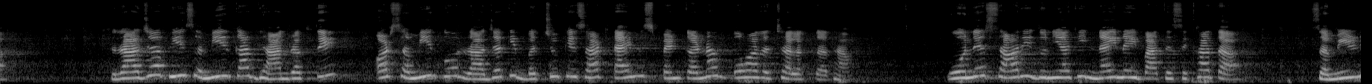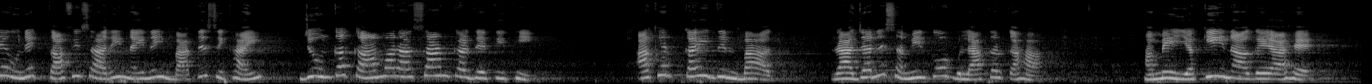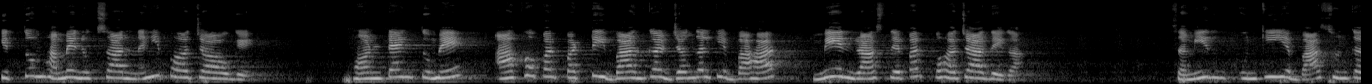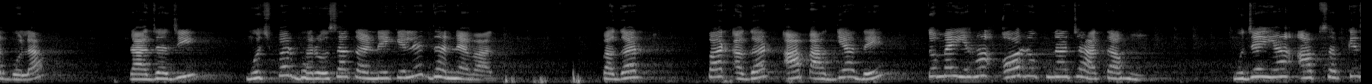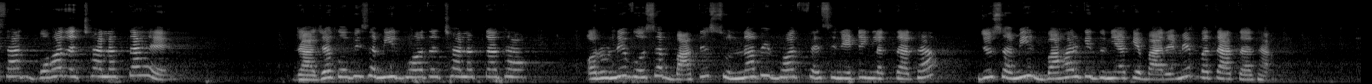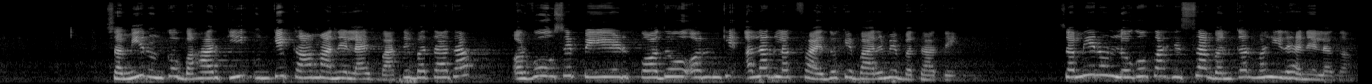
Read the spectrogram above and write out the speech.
राजा भी समीर का ध्यान रखते और समीर को राजा के बच्चों के साथ टाइम स्पेंड करना बहुत अच्छा लगता था। वो उन्हें सारी दुनिया की नई नई बातें सिखाता। समीर ने उन्हें काफ़ी सारी नई नई बातें सिखाई, जो उनका काम और आसान कर देती थी। आखिर कई दिन बाद राजा ने समीर को बुलाकर कहा, हमें यकीन आ गया है कि तुम हमें नुकसान नहीं पहुंचाओगे। हॉन्टेंग तुम्हें आँखों पर पट्टी बांधकर जंगल के बाहर मेन रास्ते पर पहुँचा देगा। समीर उनकी ये बात सुनकर बोला, राजा जी, मुझ पर भरोसा करने के लिए धन्यवाद। पगर, पर अगर आप आज्ञा दें तो मैं यहाँ और रुकना चाहता हूँ। मुझे यहाँ आप सबके साथ बहुत अच्छा लगता है। राजा को भी समीर बहुत अच्छा लगता था, और उन्हें वो सब बातें सुनना भी बहुत फैसिनेटिंग लगता था, जो समीर बाहर की दुनिया के बारे में बताता था। समीर उनको बाहर की, उनके काम आने लायक बातें बताता और वो उसे पेड़, पौधों और उनके अलग अलग फायदों के बारे में बताते। समीर उन लोगों का हिस्सा बनकर वहीं रहने लगा।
